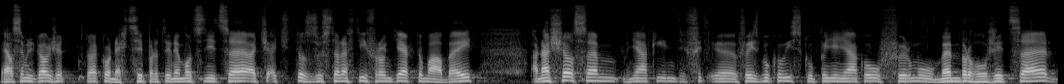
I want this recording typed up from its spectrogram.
Já jsem říkal, že to jako nechci pro ty nemocnice, ať, ať to zůstane v té frontě, jak to má být. A našel jsem v nějaké eh, facebookové skupině nějakou firmu Member Hořice,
